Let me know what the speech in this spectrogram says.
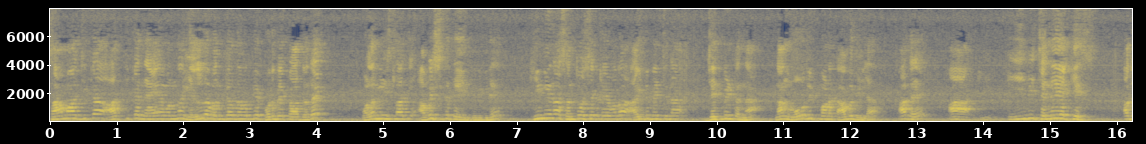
ಸಾಮಾಜಿಕ, ಆರ್ಥಿಕ ನ್ಯಾಯವನ್ನು ಎಲ್ಲ ವರ್ಗದವರಿಗೆ ಕೊಡಬೇಕಾದರೆ ಒಳ ಮೀಸಲಾತಿ ಅವಶ್ಯಕತೆ ಇದೆ ಹಿಂದಿನ ಸಂತೋಷ ಹೆಗಡೆಯವರ ಐದು ಬೆಂಚಿನ ಜಡ್ಮೆಂಟನ್ನು ನಾನು ಓವರ್ಲಿಕ್ ಮಾಡೋಕ್ಕಾಗೋದಿಲ್ಲ ಆದರೆ, ಆ ಇ ವಿ ಚೆನ್ನಯ್ಯ ಕೇಸ್ ಅದು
